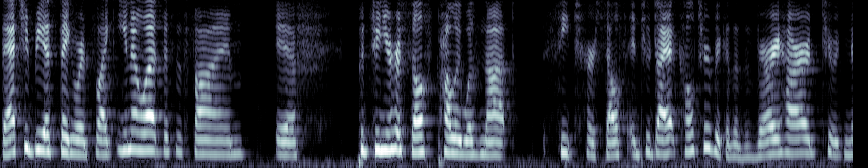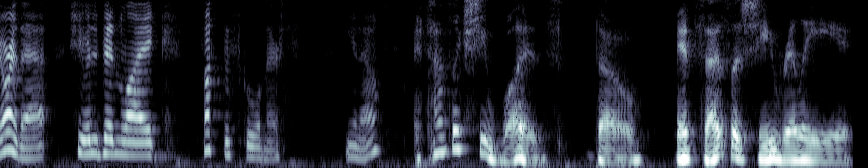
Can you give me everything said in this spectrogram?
That should be a thing where it's like, you know what, this is fine if Petunia herself probably was not seeped herself into diet culture because it's very hard to ignore that. She would have been like, fuck the school nurse, you know? It sounds like she was, though. It says that she really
